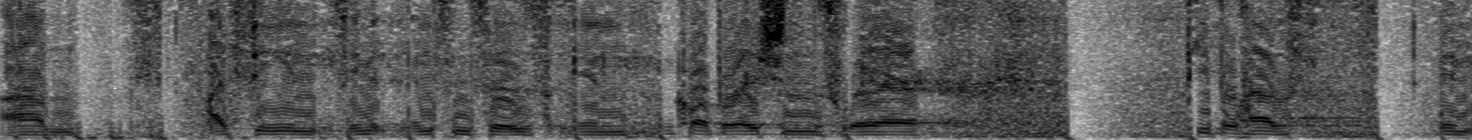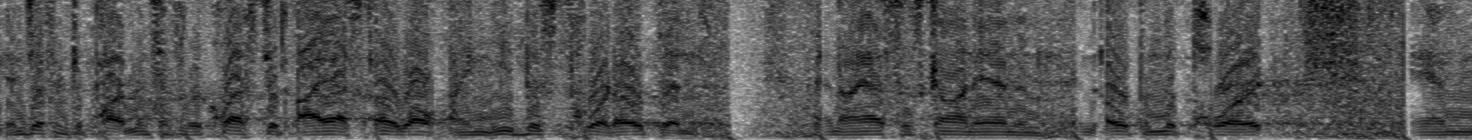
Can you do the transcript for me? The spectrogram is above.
Um, I've seen, seen instances in corporations where people have, in, in different departments, have requested IS, oh, well, I need this port open. And IS has gone in and, and opened the port, and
